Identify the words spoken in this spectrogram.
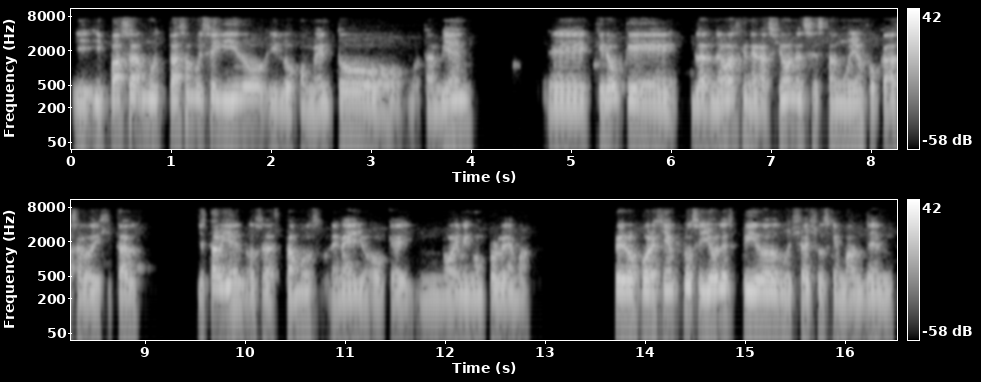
y, pasa, muy, pasa muy seguido y lo comento también. Eh, creo que las nuevas generaciones están muy enfocadas a lo digital. Y está bien, o sea, estamos en ello, ok, no hay ningún problema. Pero, por ejemplo, si yo les pido a los muchachos que manden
